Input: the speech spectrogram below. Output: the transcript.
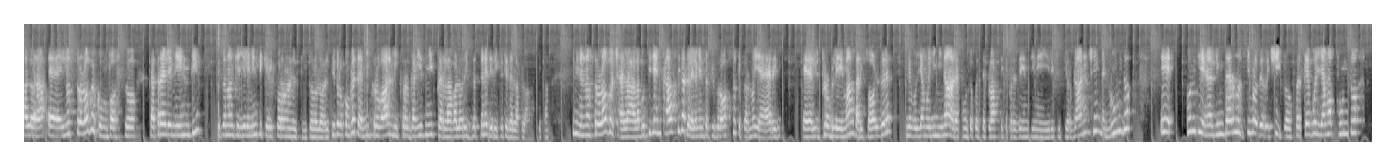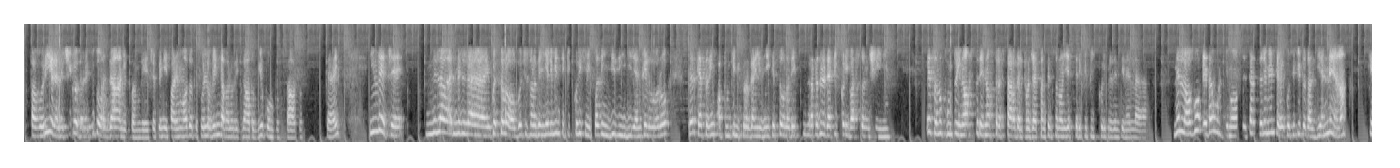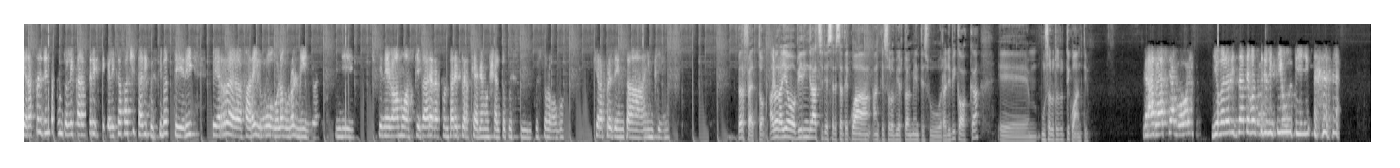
Allora, eh, il nostro logo è composto da tre elementi, che sono anche gli elementi che ricorrono nel titolo. Allora, il titolo completo è Microval, microorganismi per la valorizzazione dei rifiuti della plastica. Quindi nel nostro logo c'è la, la bottiglia in plastica, che è l'elemento più grosso, che per noi è, è il problema da risolvere. Noi vogliamo eliminare appunto queste plastiche presenti nei rifiuti organici, nell'umido, e contiene all'interno il simbolo del riciclo, perché vogliamo appunto favorire il riciclo del rifiuto organico invece, quindi fare in modo che quello venga valorizzato, biocompostato. Okay? Invece nella, nel, in questo logo ci sono degli elementi piccolissimi, quasi invisibili anche loro, perché sono appunto i microorganismi che sono dei, rappresentano dei piccoli bastoncini e sono appunto i nostri, le nostre star del progetto, anche se sono gli esseri più piccoli presenti nel, nel logo. E da ultimo, il terzo elemento è costituito dal DNA, che rappresenta appunto le caratteristiche, le capacità di questi batteri per eh, fare il loro lavoro al meglio. Quindi ci tenevamo a spiegare e raccontare perché abbiamo scelto questi, questo logo, che rappresenta in pieno. Perfetto, allora io vi ringrazio di essere state qua anche solo virtualmente su Radio Bicocca e mm, un saluto a tutti quanti. Grazie a voi. Dio valorizzate i vostri rifiuti.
